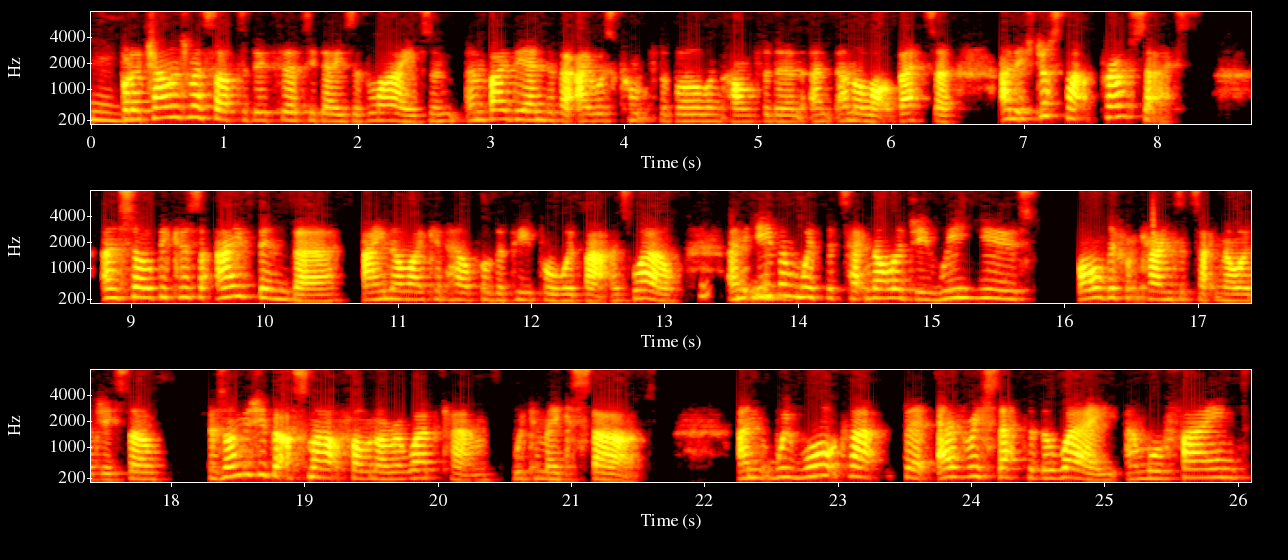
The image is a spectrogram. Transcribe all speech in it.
Mm. But I challenged myself to do 30 days of lives. And, and by the end of it, I was comfortable and confident and, and a lot better. And it's just that process. And so, because I've been there, I know I can help other people with that as well. And even with the technology, we use all different kinds of technology. So, as long as you've got a smartphone or a webcam, we can make a start. And we walk that bit every step of the way, and we'll find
